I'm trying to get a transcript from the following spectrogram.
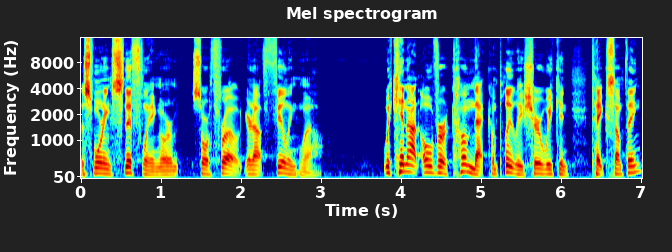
this morning sniffling or sore throat, you're not feeling well. We cannot overcome that completely. Sure, we can take something.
